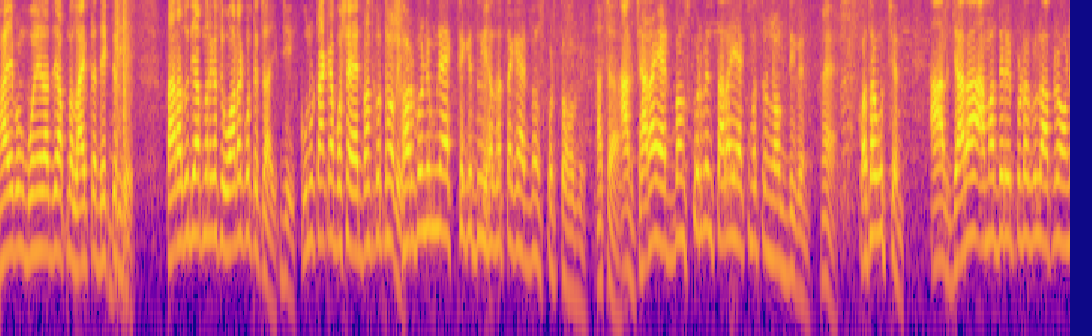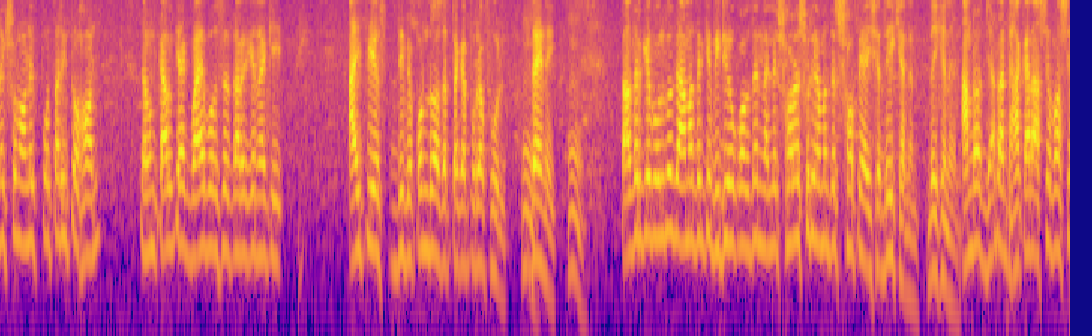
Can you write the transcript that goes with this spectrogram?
ভাই এবং বোনেরা যে আপনার লাইভটা দেখতেছে তারা যদি আপনার কাছে অর্ডার করতে চায়। কোনো টাকা পয়সা অ্যাডভান্স করতে হবে? সর্বনিম্ন এক থেকে দুই হাজার টাকা অ্যাডভান্স করতে হবে। আচ্ছা। আর যারা অ্যাডভান্স করবেন তারাই একমাত্র নক দিবেন। হ্যাঁ। কথা বুঝছেন? আর যারা আমাদের এই প্রোডাক্টগুলো আপনারা অনেক সময় অনেক প্রতারিত হন যেমন কালকে এক ভাই বলছে তাদেরকে নাকি আইপিএস দিবে পনেরো হাজার টাকা পুরো ফুল দেয় নাই। তাদেরকে বলব যে আমাদেরকে ভিডিও কল দেন নাহলে সরাসরি আমাদের শপে এসে দেখে নেন। দেখে নেন। আমরা যারা ঢাকার আশেপাশে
